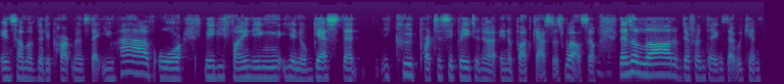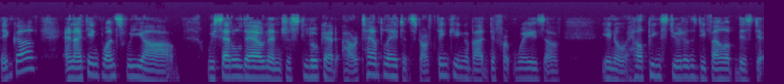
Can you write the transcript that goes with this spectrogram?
in some of the departments that you have, or maybe finding, you know, guests that you could participate in a in a podcast as well. So Mhm. there's a lot of different things that we can think of, and I think once we uh, we settle down and just look at our template and start thinking about different ways of you know helping students develop this di-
